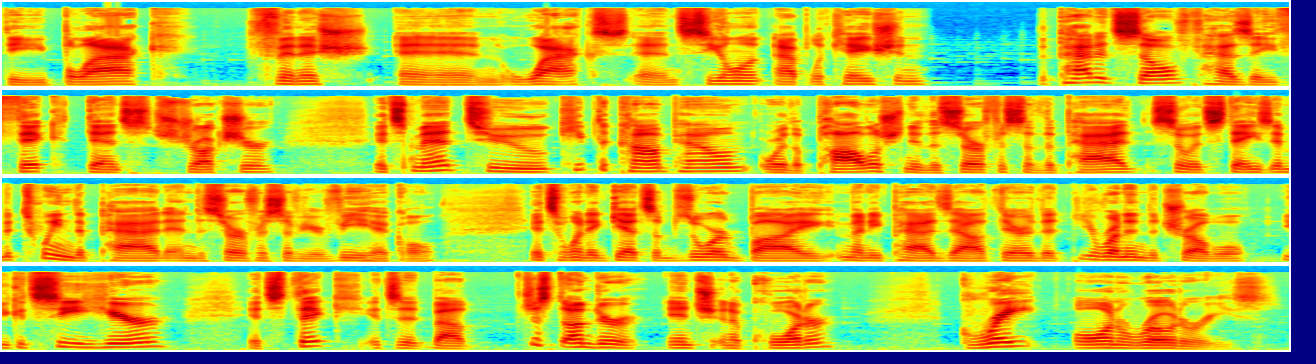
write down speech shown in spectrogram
the black finish and wax and sealant application. The pad itself has a thick, dense structure. It's meant to keep the compound or the polish near the surface of the pad so it stays in between the pad and the surface of your vehicle. It's when it gets absorbed by many pads out there that you run into trouble. You can see here it's thick, it's about just under inch and a quarter. Great on rotaries.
